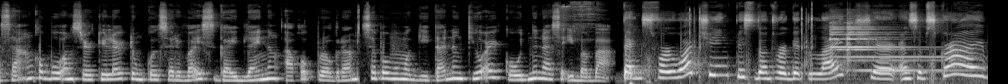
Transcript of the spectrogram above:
mabasa ang kabuang circular tungkol sa revised guideline ng ACO program sa pamamagitan ng QR code na nasa ibaba. Thanks for watching! Please don't forget to like, share, and subscribe!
